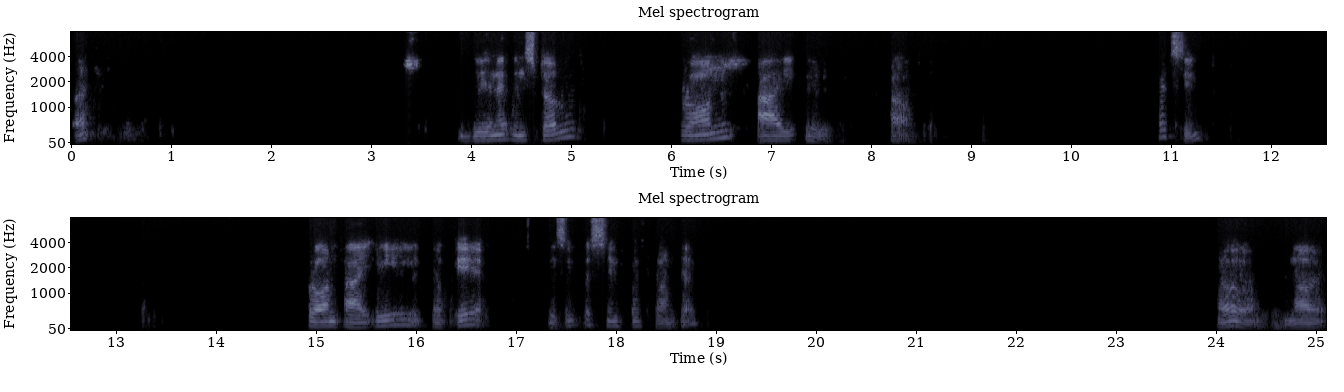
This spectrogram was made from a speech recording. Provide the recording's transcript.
What? DNF install cron IE. Oh. Let's see. Cronie, okay. Is it the for cron? Oh, now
